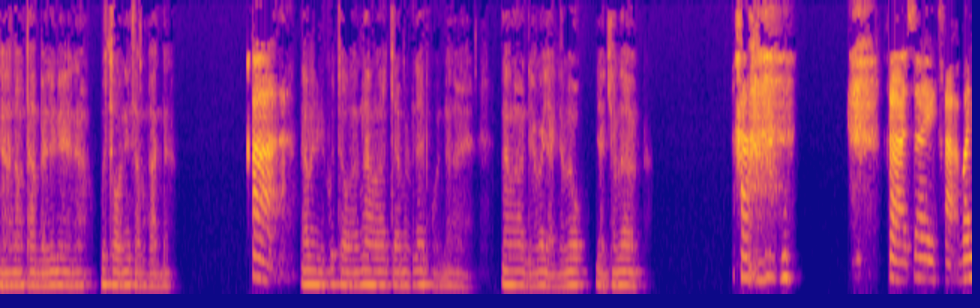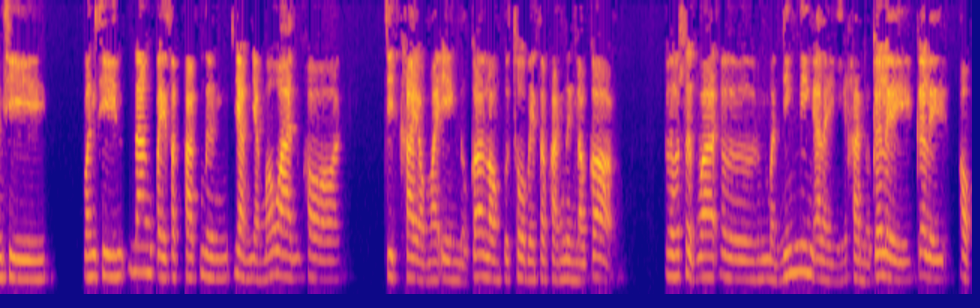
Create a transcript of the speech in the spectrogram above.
นะลองทำไปเรื่อยๆนะพุทโธนี่สำคัญนะค่ะถ้าไม่มีพุทโธแล้วนั่งแล้วจะไม่ได้ผลอะไรนั่งแล้วเดี๋ยวก็อยากจะโลกอยากจะเลิก ค่ะ ค่ะใช่ค่ะบางทีบางทีนั่งไปสักพักหนึ่งอย่างอย่างเมื่อวานพอ จิตใครออกมาเองหนูก็ลองพุทโธไปสักพักหนึ่งแล้วก็รู้สึกว่า เออเหมือนนิ่งๆอะไรอย่างนี้ค่ะ หนูก็เลยก็เลยออก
